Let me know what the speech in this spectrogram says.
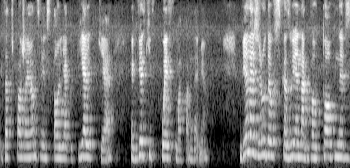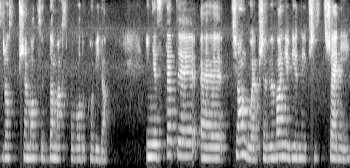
zatrważające jest to, jak wielkie, jak wielki wpływ ma pandemia. Wiele źródeł wskazuje na gwałtowny wzrost przemocy w domach z powodu COVID-a. I niestety e, ciągłe przebywanie w jednej przestrzeni,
